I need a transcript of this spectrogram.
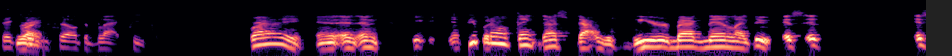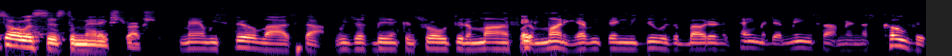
they couldn't right. sell to black people. Right. And and and people don't think that's that was weird back then. Like, dude, it's it it's all a systematic structure. Man, we still livestock. We just being controlled through the mind for it, the money. Everything we do is about entertainment that means something. And that's COVID,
